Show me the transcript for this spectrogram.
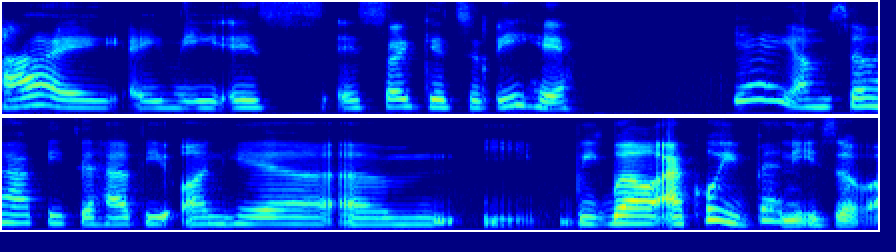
Hi, Amy. It's it's so good to be here. Yay, I'm so happy to have you on here. Um, we well, I call you Benny, so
